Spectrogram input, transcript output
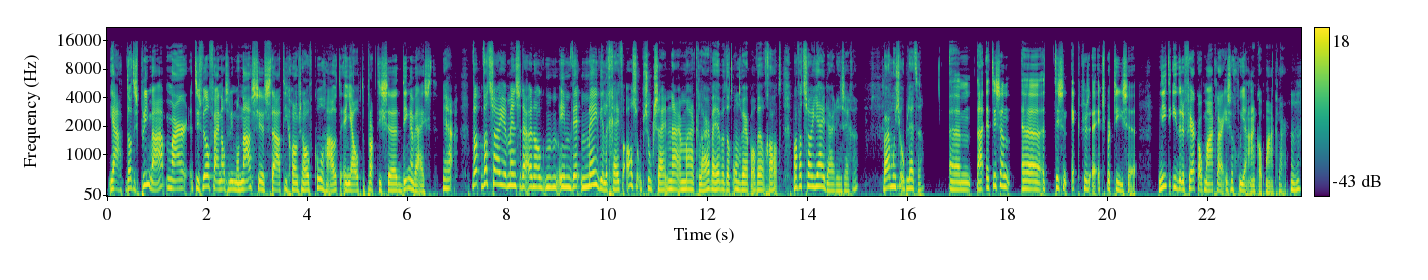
ja, dat is prima. Maar het is wel fijn als er iemand naast je staat die gewoon zijn hoofd koel houdt en jou op de praktische dingen wijst. Ja, wat, wat zou je mensen daar nou ook in mee willen geven als ze op zoek zijn naar een makelaar? We hebben dat onderwerp al wel gehad. Maar wat zou jij daarin zeggen? Waar moet je op letten? Um, nou, het is een, uh, het is een expertise. Niet iedere verkoopmakelaar is een goede aankoopmakelaar. Mm -hmm.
